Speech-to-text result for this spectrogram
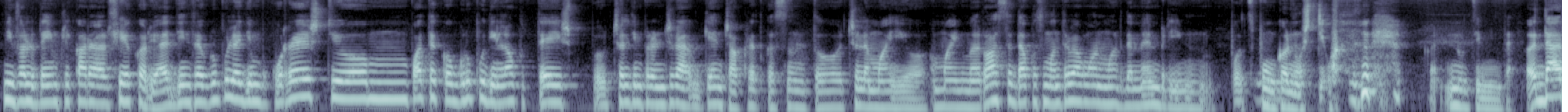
nivelul de implicare al fiecăruia. Dintre grupurile din București, um, poate că grupul din Lacul Tei și cel din prelungirea Ghencea cred că sunt uh, cele mai, uh, mai numeroase. Dacă o să mă întrebe acum număr de membri, pot spun că nu știu. nu țin minte. Dar,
